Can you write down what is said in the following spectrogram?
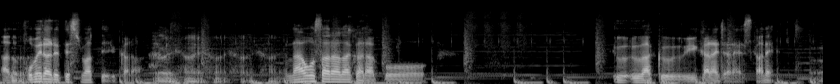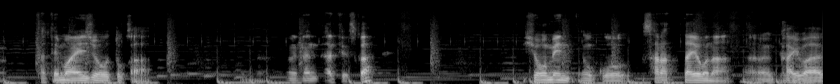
あのうん止められてしまっているから、はいはいはいはいはい。なおさらだからこう、ううまくいかないんじゃないですかね。建前上とか、うんなんなんていうんですか？表面をこうさらったような会話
